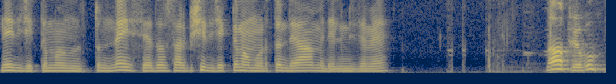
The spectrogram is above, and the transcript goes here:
Ne diyecektim ama unuttum. Neyse dostlar bir şey diyecektim ama unuttum. Devam edelim izlemeye. Ne yapıyor bu?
